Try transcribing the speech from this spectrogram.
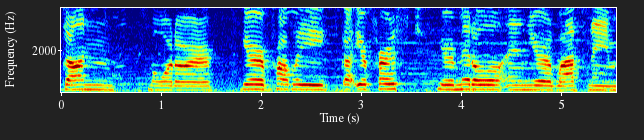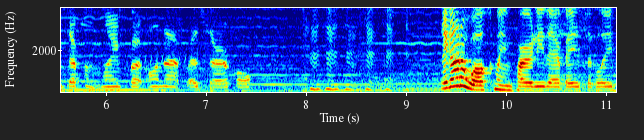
done Mordor, you're probably got your first, your middle, and your last name definitely put on that Red Circle. they got a welcoming party there, basically.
